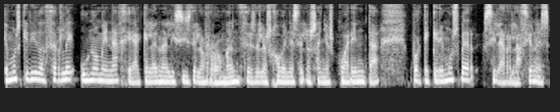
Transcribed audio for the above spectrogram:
Hemos querido hacerle un homenaje a aquel análisis de los romances de los jóvenes en los años 40, porque queremos ver si las relaciones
